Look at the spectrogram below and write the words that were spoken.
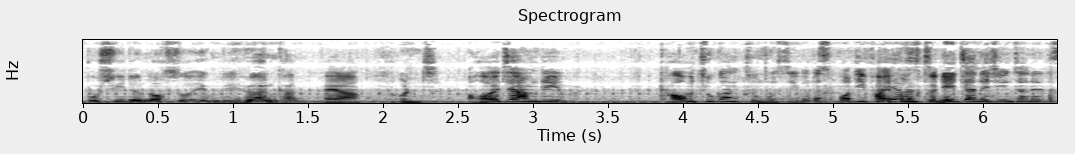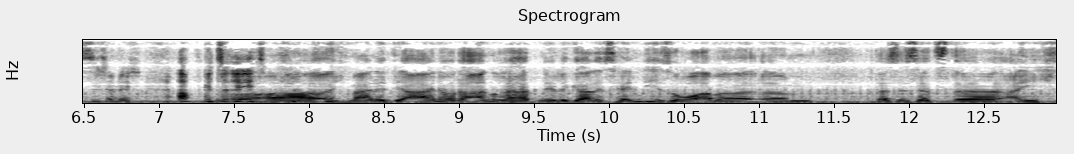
Bushido noch so irgendwie hören kann. Ja. Und heute haben die kaum Zugang zu Musik, oder? Spotify Ja, funktioniert ja nicht, Internet ist sicherlich abgedreht. Ah, ich meine, der eine oder andere hat ein illegales Handy so, aber ähm, das ist jetzt äh, eigentlich,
